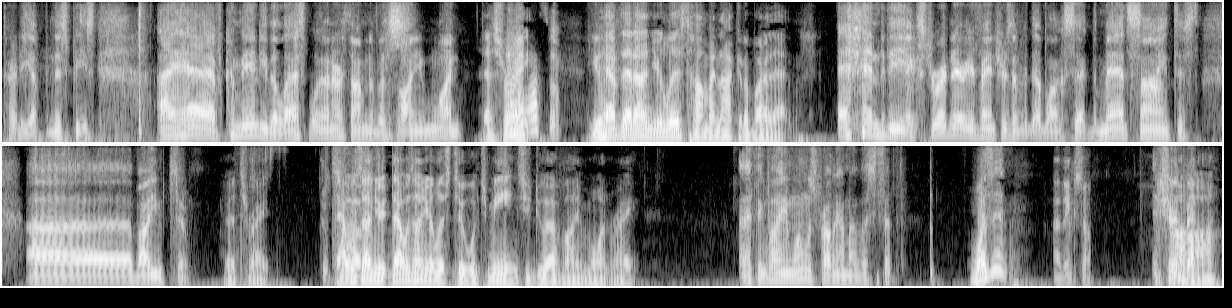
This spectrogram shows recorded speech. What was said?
Tardi up in this piece. I have Kamandi, the Last Boy on Earth Omnibus, Volume One, That's right. awesome. You have that on your list. How am I not going to buy that? And the Extraordinary Adventures of Adele Blanc-Sec, the Mad Scientist, uh, Volume Two. That's right. Good That was on your that was on your list too, which means you do have volume one, right? I think Volume One was probably on my list. Too. Was it? I think so. It should have been. Aw.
